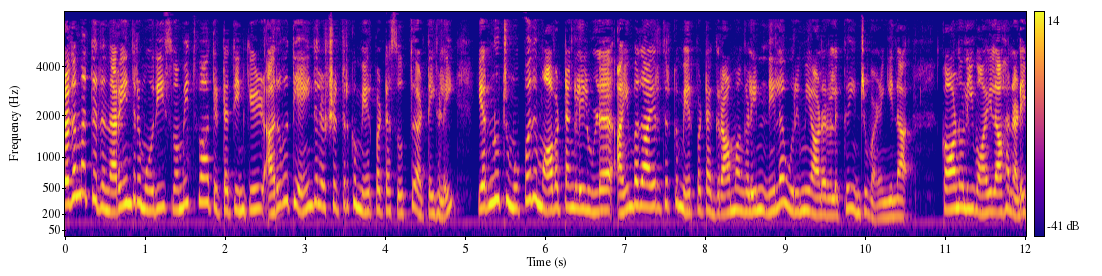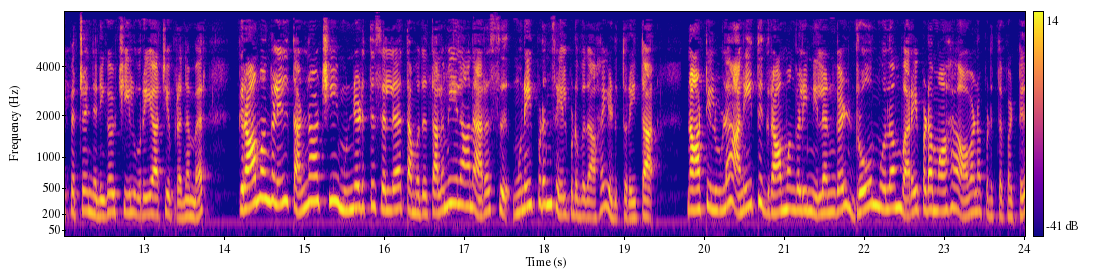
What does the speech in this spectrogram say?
பிரதமர் திரு நரேந்திர மோடி ஸ்வமித்வா திட்டத்தின் கீழ் அறுபத்தி ஐந்து லட்சத்திற்கும் மேற்பட்ட சொத்து அட்டைகளை இருநூற்று முப்பது மாவட்டங்களில் உள்ள ஐம்பதாயிரத்திற்கும் மேற்பட்ட கிராமங்களின் நில உரிமையாளர்களுக்கு இன்று வழங்கினார். காணொலி வாயிலாக நடைபெற்ற இந்த நிகழ்ச்சியில் உரையாற்றிய பிரதமர் கிராமங்களில் தன்னாட்சியை முன்னெடுத்து செல்ல தமது தலைமையிலான அரசு முனைப்புடன் செயல்படுவதாக எடுத்துரைத்தார். நாட்டில் உள்ள அனைத்து கிராமங்களின் நிலங்கள் ட்ரோன் மூலம் வரைபடமாக ஆவணப்படுத்தப்பட்டு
